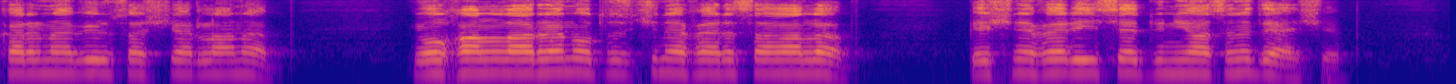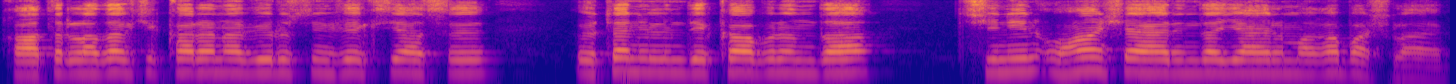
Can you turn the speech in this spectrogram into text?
koronavirus aşkarlanıb. Yolxanların 32 nəfəri sağalıb, 5 nəfəri isə dünyasını dəyişib. Xatırladaq ki, koronavirus infeksiyası ötən ilin dekabrında Çinin Wuhan şəhərində yayılmağa başlayıb.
